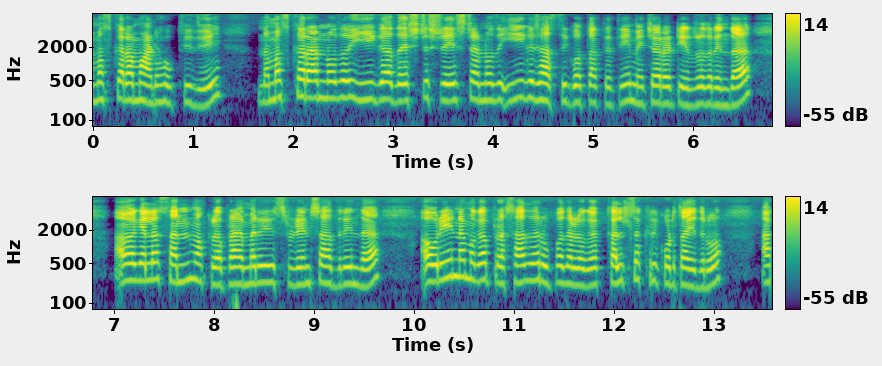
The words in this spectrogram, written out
ನಮಸ್ಕಾರ ಮಾಡಿ ಹೋಗ್ತಿದ್ವಿ. ನಮಸ್ಕಾರ ಅನ್ನೋದು ಈಗ ಅದೆಷ್ಟು ಶ್ರೇಷ್ಠ ಅನ್ನೋದು ಈಗ ಜಾಸ್ತಿ ಗೊತ್ತಾಗ್ತೈತಿ ಮೆಚಾರಿಟಿ ಇರೋದ್ರಿಂದ. ಅವಾಗೆಲ್ಲ ಸಣ್ಣ ಮಕ್ಕಳು ಪ್ರೈಮರಿ ಸ್ಟೂಡೆಂಟ್ಸ್ ಆದ್ದರಿಂದ ಅವ್ರೇನು ನಮಗೆ ಪ್ರಸಾದ ರೂಪದೊಳಗೆ ಕಲ್ ಸಕ್ರೆ ಕೊಡ್ತಾಯಿದ್ರು ಆ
